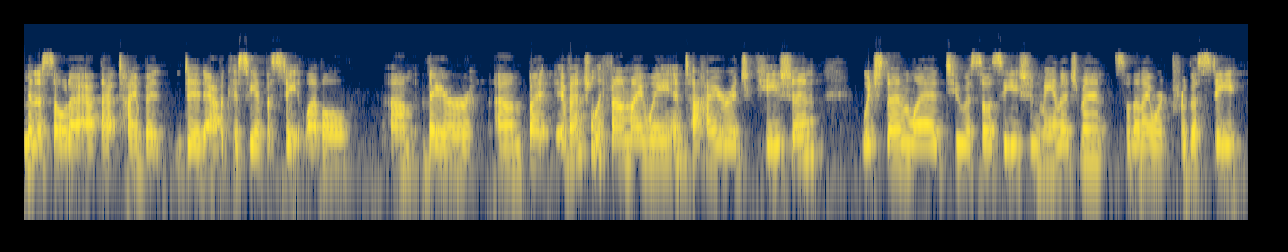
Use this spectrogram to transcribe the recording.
Minnesota at that time, but did advocacy at the state level um, there. Um, but eventually found my way into higher education, which then led to association management. So then I worked for the State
